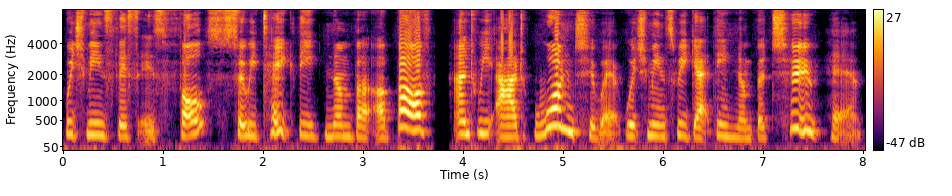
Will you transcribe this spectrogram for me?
which means this is false. So we take the number above and we add 1 to it, which means we get the number 2 here.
